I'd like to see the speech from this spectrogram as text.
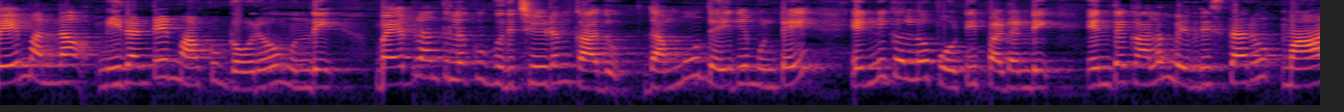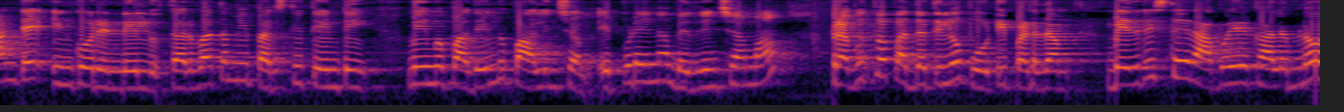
వేమన్నా మీరంటే మాకు గౌరవం ఉంది. భయభ్రాంతులకు గురి చేయడం కాదు. దమ్ము ధైర్యం ఉంటే ఎన్నికల్లో పోటీ పడండి. ఎంతకాలం బెదిరిస్తారు? మా అంటే ఇంకో రెండేళ్ళు తర్వాత మీ పరిస్థితి ఏంటి మేము పదేళ్ళు పాలించాం. ఎప్పుడైనా బెదిరించామా? ప్రభుత్వ పద్ధతిలో పోటీ పడదాం. బెదిరిస్తే రాబోయే కాలంలో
